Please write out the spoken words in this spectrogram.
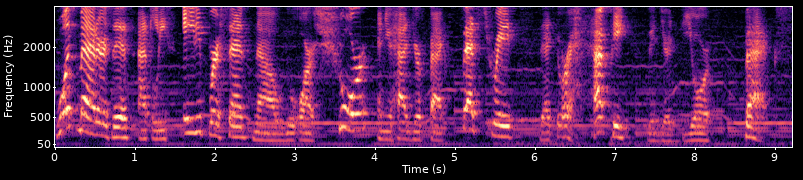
What matters is at least 80% now you are sure and you had your facts set straight that you are happy with your Dior bags.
